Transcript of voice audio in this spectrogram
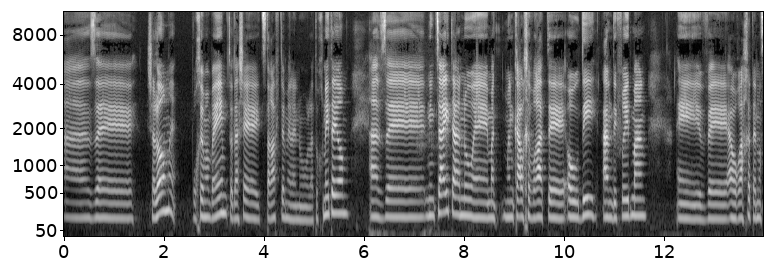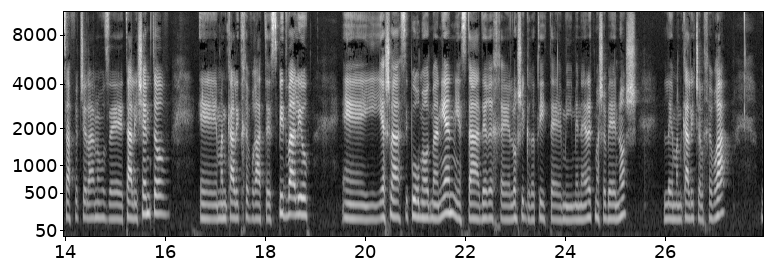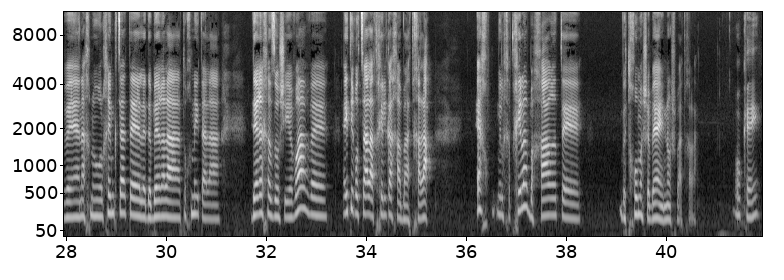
אז אה, שלום, ברוכים הבאים, תודה שהצטרפתם אלינו לתוכנית היום. אז אה, נמצא איתנו אה, מנכ"ל חברת OD, אנדי פרידמן, והאורחת הנוספת שלנו זה טלי שם טוב, uh, מנכ"לית חברת ספיד uh, ואליו. יש לה סיפור מאוד מעניין, היא עשתה דרך לא שגרתית ממנהלת משאבי אנוש למנכ"לית של חברה, ואנחנו הולכים קצת לדבר על התוכנית, על. הדרך הזו שהיא עברה, והייתי רוצה להתחיל ככה בהתחלה. איך מלכתחילה בחרת אה, בתחום משאבי האנוש בהתחלה? אוקיי.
